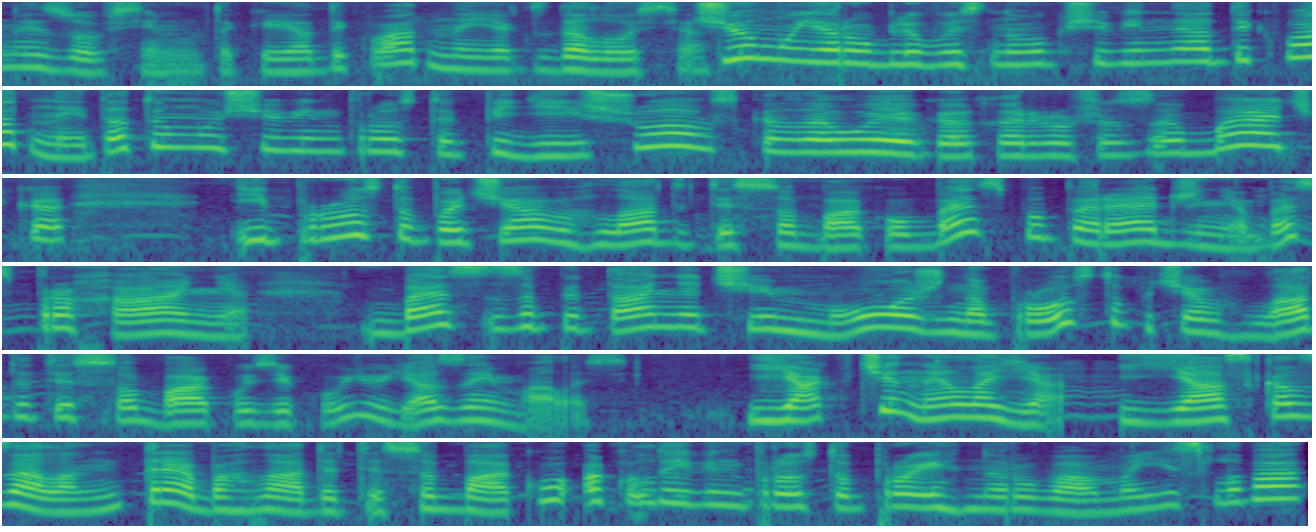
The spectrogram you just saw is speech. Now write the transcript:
не зовсім такий адекватний, як здалося. Чому я роблю висновок, що він неадекватний? Та тому, що він просто підійшов, сказав, ой, яка хороша собачка. І просто почав гладити собаку без попередження, без прохання, без запитання, чи можна, просто почав гладити собаку, з якою я займалася. Як вчинила я? Я сказала, не треба гладити собаку, а коли він просто проігнорував мої слова,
